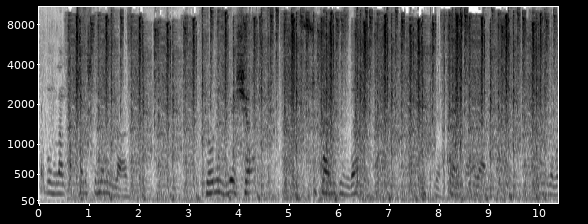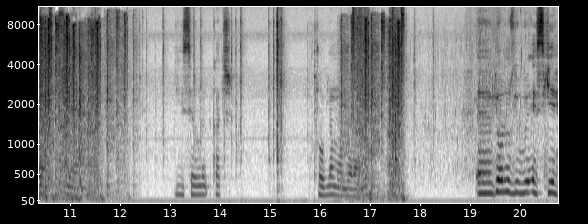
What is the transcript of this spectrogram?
Tabii Bunu buradan çalıştırmamız lazım. Gördüğünüz gibi eşya süper bir kasıyor yani. Bilgisayarımda birkaç problem oldu herhalde. Ee, gördüğünüz gibi bu eski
